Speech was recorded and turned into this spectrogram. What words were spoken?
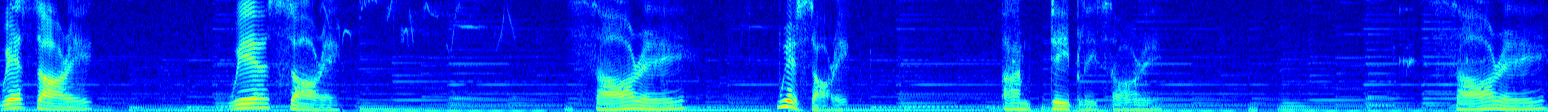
We're sorry. We're sorry. Sorry. We're sorry. I'm deeply sorry. Sorry.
